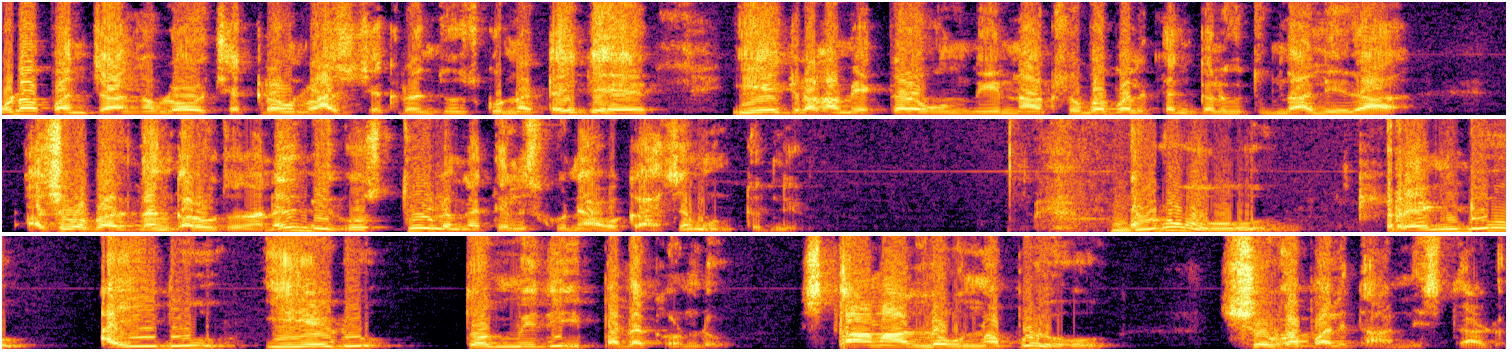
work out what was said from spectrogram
కూడా పంచాంగంలో చక్రం రాశి చక్రం చూసుకున్నట్టయితే ఏ గ్రహం ఎక్కడ ఉంది నాకు శుభ ఫలితం కలుగుతుందా లేదా అశుభ ఫలితం కలుగుతుందా అనేది మీకు స్థూలంగా తెలుసుకునే అవకాశం ఉంటుంది. గురువు రెండు ఐదు ఏడు తొమ్మిది పదకొండు స్థానాల్లో ఉన్నప్పుడు శుభ ఫలితాన్ని ఇస్తాడు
